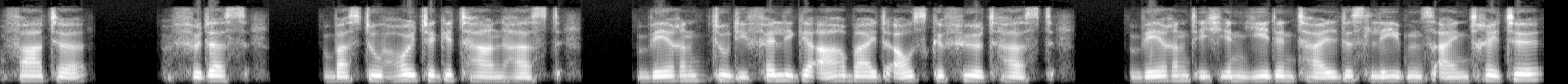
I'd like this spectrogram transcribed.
Vater, für das, was du heute getan hast, während du die fällige Arbeit ausgeführt hast, während ich in jeden Teil des Lebens eintrete,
